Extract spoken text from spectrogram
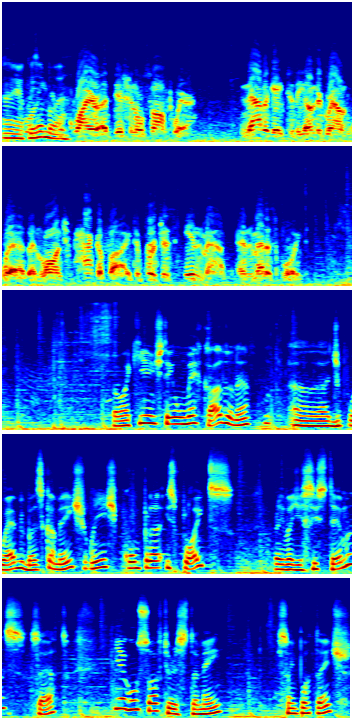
Ah, é coisa boa. Navigate to the underground web and launch Hackify to purchase InMap and Metasploit. Então aqui a gente tem um mercado, né, a Deep Web basicamente, onde a gente compra exploits para invadir sistemas, certo? E alguns softwares também que são importantes,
